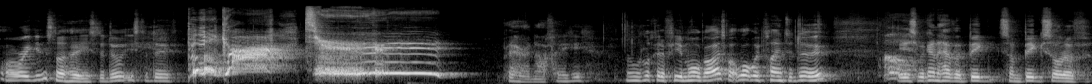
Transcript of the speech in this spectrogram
Oh, Regan, it's not how you used to do it. You used to do. Fair enough, Eegy. We'll look at a few more guys, but what we plan to do oh. is we're going to have a big, some big sort of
